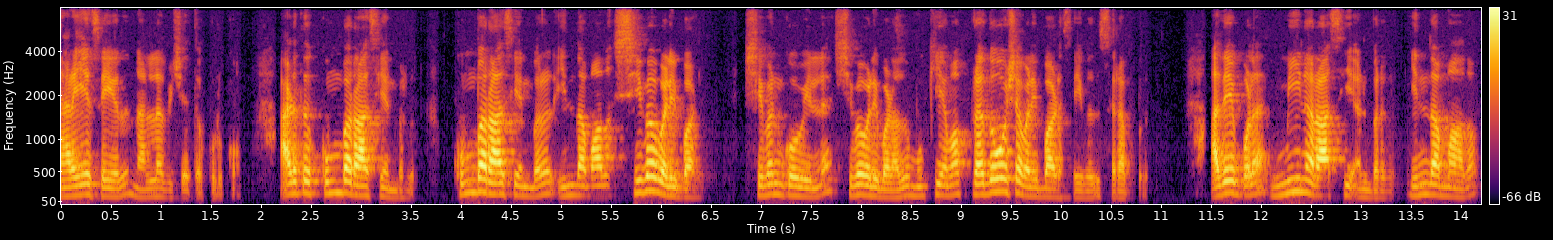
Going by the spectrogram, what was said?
நிறைய செய்யறது நல்ல விஷயத்தை கொடுக்கும். அடுத்து கும்ப ராசி என்பவர்கள் கும்ப ராசி என்பவர்கள் இந்த மாதம் சிவ வழிபாடு. சிவன் கோவிலில் சிவ வழிபாடு அதுவும் முக்கியமாக பிரதோஷ வழிபாடு செய்வது சிறப்பு. அதே போல மீன ராசி அன்பர்கள் இந்த மாதம்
